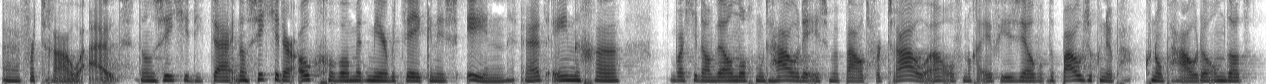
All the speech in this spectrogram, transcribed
uh, vertrouwen uit. Dan zit je die tijd, dan zit je daar ook gewoon met meer betekenis in. Het enige wat je dan wel nog moet houden is een bepaald vertrouwen. Of nog even jezelf op de pauzeknop knop houden, omdat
